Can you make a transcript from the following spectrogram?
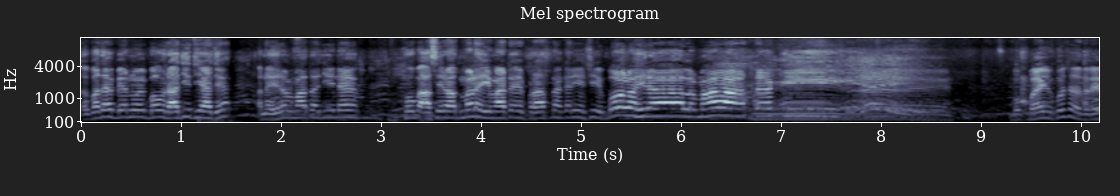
તો બધા બહેનો બહુ રાજી થયા છે. અને હિરલ માતાજીને ખૂબ આશીર્વાદ મળે. એ માટે પ્રાર્થના કરીએ છીએ. બોલો હિરલ માતા રે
